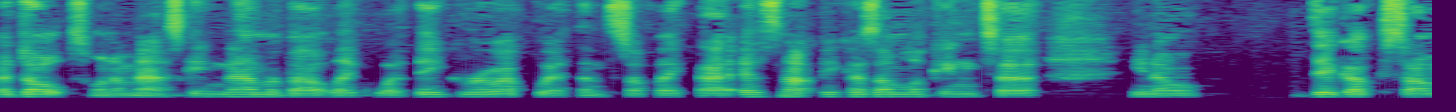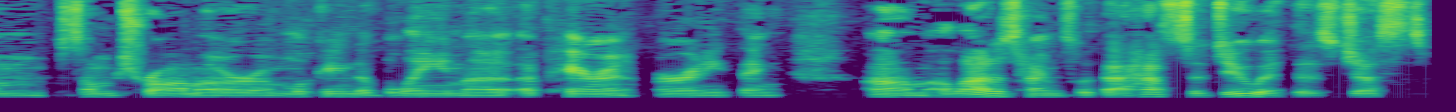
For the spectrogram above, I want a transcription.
adults when i'm asking them about like what they grew up with and stuff like that it's not because i'm looking to you know dig up some some trauma or i'm looking to blame a, a parent or anything. Um, a lot of times what that has to do with is just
